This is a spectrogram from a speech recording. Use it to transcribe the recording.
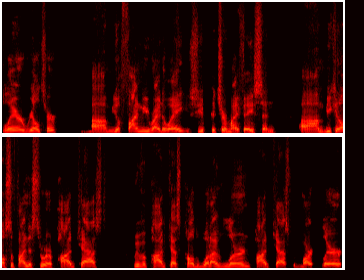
blair realtor um, you'll find me right away. You see a picture of my face and um, you can also find us through our podcast. We have a podcast called what i've learned podcast with mark blair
